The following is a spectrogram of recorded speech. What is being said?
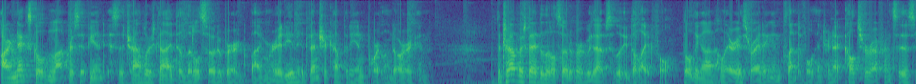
Our next Golden Lock recipient is The Traveler's Guide to Little Soderberg by Meridian Adventure Company in Portland, Oregon. The Traveler's Guide to Little Soderberg was absolutely delightful. Building on hilarious writing and plentiful internet culture references,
